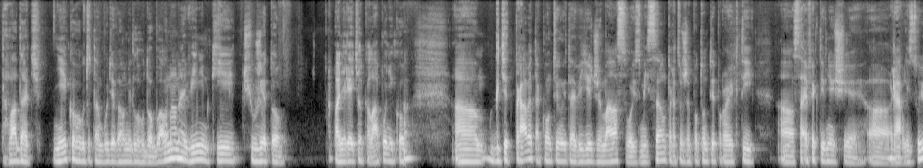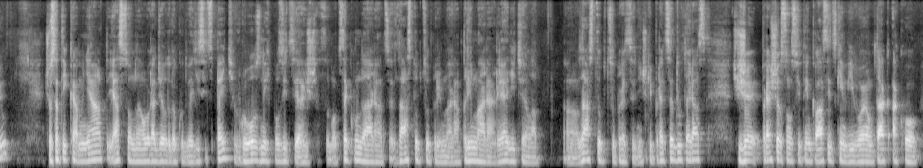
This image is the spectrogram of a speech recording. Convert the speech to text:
hľadať niekoho, kto tam bude veľmi dlhú dobu. Ale máme aj výnimky, či už je to pani riaditeľka Láponíková, um, kde práve tá kontinuita je vidieť, že má svoj zmysel, pretože potom tie projekty sa efektívnejšie realizujú. Čo sa týka mňa, ja som na úrade od roku 2005 v rôznych pozíciách, ešte som od sekundára cez zástupcu primára, primára, riaditeľa, zástupcu predsedničky predsedu teraz. Čiže prešiel som si tým klasickým vývojom tak, ako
